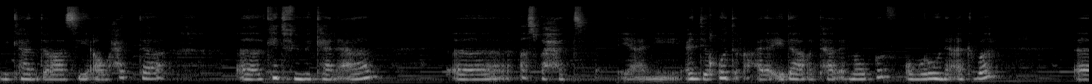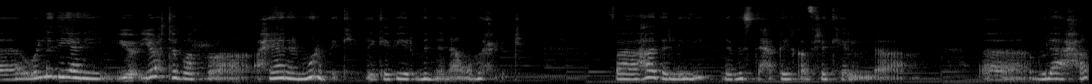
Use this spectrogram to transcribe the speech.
مكان دراسي أو حتى كنت في مكان عام أصبحت يعني عندي قدرة على إدارة هذا الموقف ومرونة أكبر. والذي يعني يعتبر أحيانا مربك لكثير مننا ومحرج. فهذا اللي لمسته حقيقة بشكل ملاحظ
